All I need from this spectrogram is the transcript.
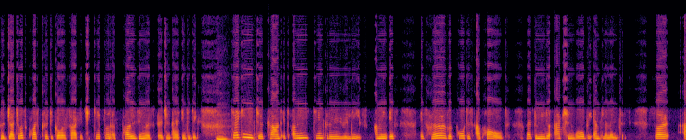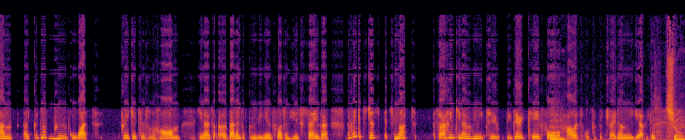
the judge was quite critical of the fact that she kept on opposing this urgent interdict, mm. taking into account it's only temporary relief. I mean, if if her report is upheld, that remedial action will be implemented. So um, I could not mm. prove what prejudice or harm, you know, so a balance of convenience was in his favor. So I think it's just, it's not so I think you know we need to be very careful mm. of hmm. how it's also portrayed in the media because sure.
